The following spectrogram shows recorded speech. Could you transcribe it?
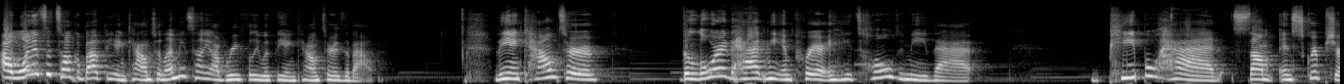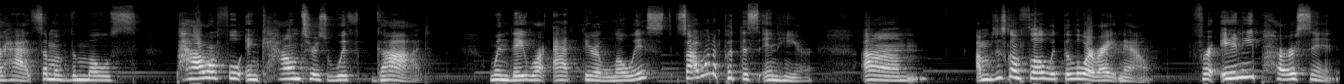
I wanted to talk about the encounter. Let me tell y'all briefly what the encounter is about. The encounter, the Lord had me in prayer and He told me that people had some, in scripture, had some of the most powerful encounters with God when they were at their lowest. So I want to put this in here. Um, I'm just going to flow with the Lord right now. For any person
